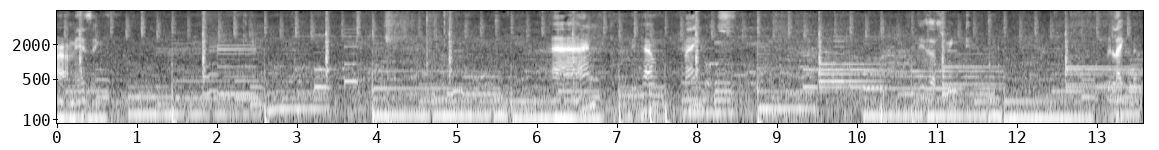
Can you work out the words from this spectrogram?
Are amazing. And we have mangoes. These are sweet. We like them.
